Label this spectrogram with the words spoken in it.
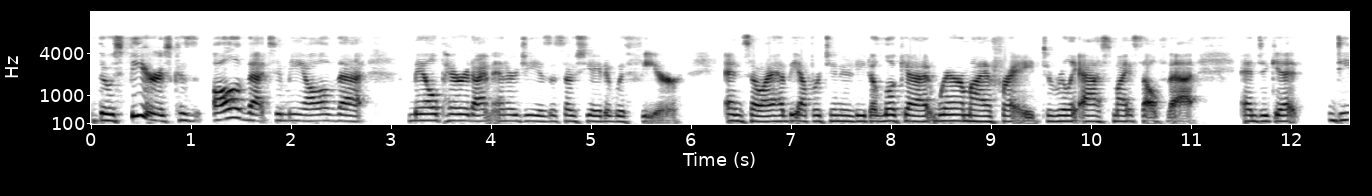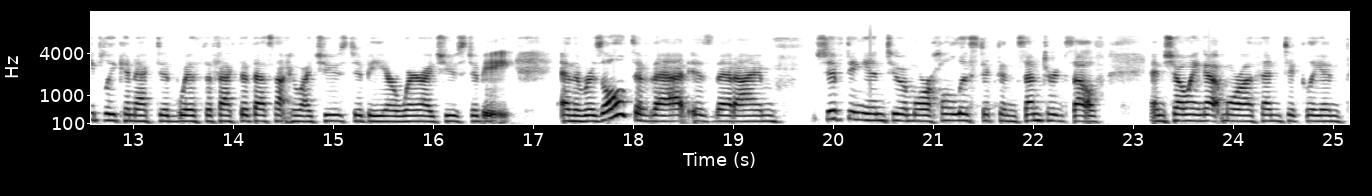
those fears because all of that to me, all of that male paradigm energy is associated with fear. And so I had the opportunity to look at where am I afraid, to really ask myself that, and to get deeply connected with the fact that that's not who I choose to be or where I choose to be. And the result of that is that I'm shifting into a more holistic and centered self and showing up more authentically and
